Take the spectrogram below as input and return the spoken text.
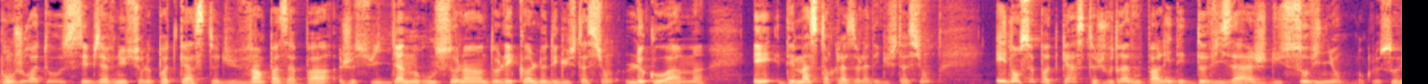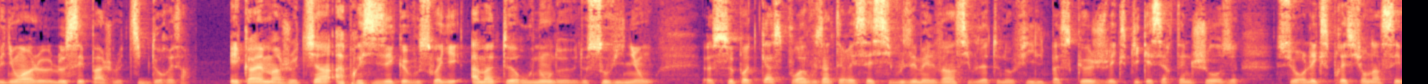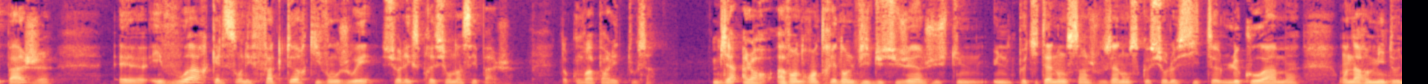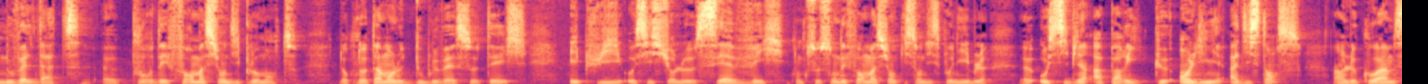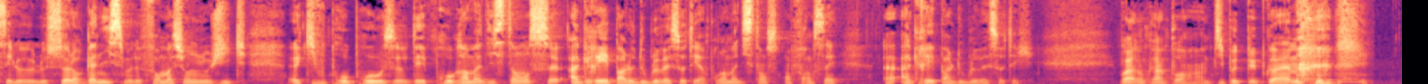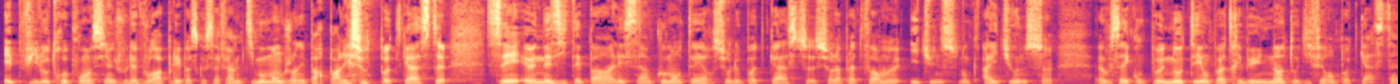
Bonjour à tous et bienvenue sur le podcast du vin pas à pas. Je suis Yann Rousselin de l'école de dégustation Le Coam et des masterclass de la dégustation. Et dans ce podcast, je voudrais vous parler des deux visages du Sauvignon. Donc le Sauvignon, hein, le, cépage, le type de raisin. Et quand même, hein, je tiens à préciser que vous soyez amateur ou non de, de Sauvignon. Euh, ce podcast pourra vous intéresser si vous aimez le vin, si vous êtes onophile, parce que je vais expliquer certaines choses sur l'expression d'un cépage euh, et voir quels sont les facteurs qui vont jouer sur l'expression d'un cépage. Donc on va parler de tout ça. Bien, alors avant de rentrer dans le vif du sujet, hein, juste une, petite annonce. Hein. je vous annonce que sur le site Lecoam, on a remis de nouvelles dates euh, pour des formations diplômantes. Donc notamment le WSET et puis aussi sur le CFV. Donc ce sont des formations qui sont disponibles euh, aussi bien à Paris que en ligne à distance. Hein, le COAM, c'est le, seul organisme de formation œnologique euh, qui vous propose des programmes à distance agréés par le WSOT, un programme à distance en français euh, agréé par le WSOT. Voilà, donc hein, pour un, petit peu de pub quand même. Et puis l'autre point aussi hein, que je voulais vous rappeler parce que ça fait un petit moment que j'en ai pas reparlé sur le podcast, c'est euh, n'hésitez pas à laisser un commentaire sur le podcast sur la plateforme iTunes, donc iTunes. Euh, vous savez qu'on peut noter, on peut attribuer une note aux différents podcasts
